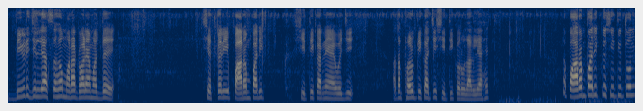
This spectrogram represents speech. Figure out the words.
बीड जिल्ह्यासह मराठवाड्यामध्ये शेतकरी पारंपरिक शेती करण्याऐवजी आता फळपिकाची शेती करू लागले आहेत. तर पारंपरिक शेतीतून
